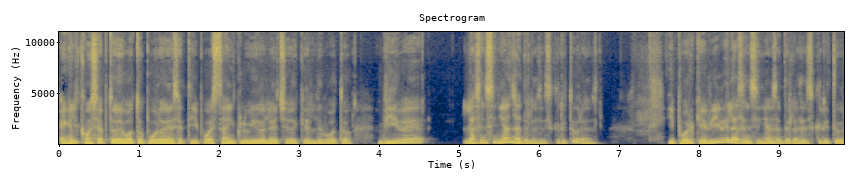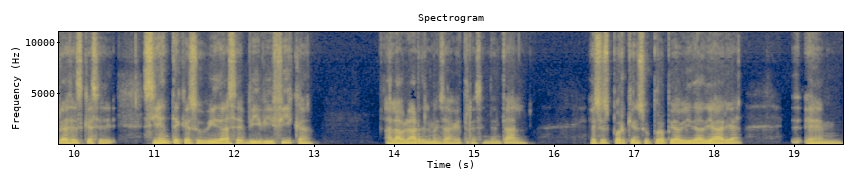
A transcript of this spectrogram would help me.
en el concepto de devoto puro de ese tipo está incluido el hecho de que el devoto vive las enseñanzas de las escrituras. Y porque vive las enseñanzas de las escrituras es que se siente que su vida se vivifica al hablar del mensaje trascendental. Eso es porque en su propia vida diaria, em,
